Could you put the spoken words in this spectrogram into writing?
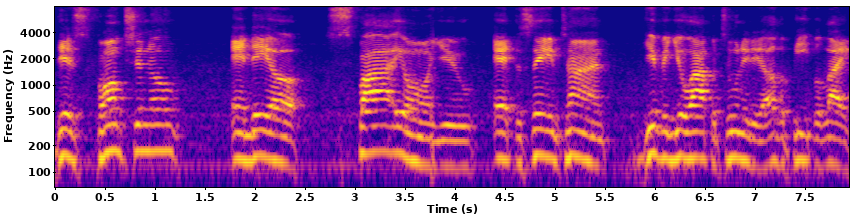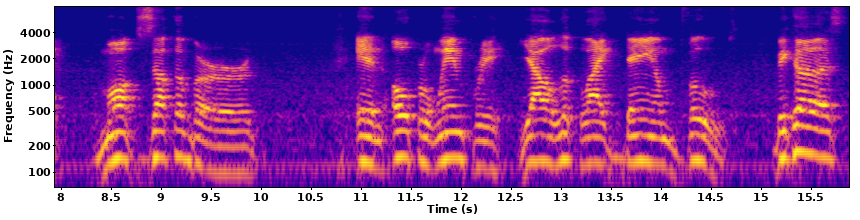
dysfunctional, and they are spy on you at the same time, giving you opportunity to other people like Mark Zuckerberg and Oprah Winfrey. Y'all look like damn fools because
